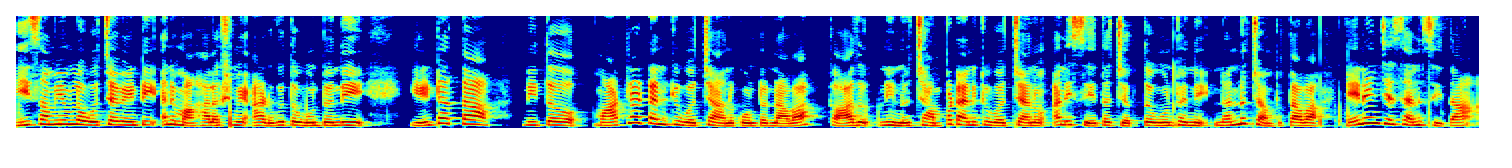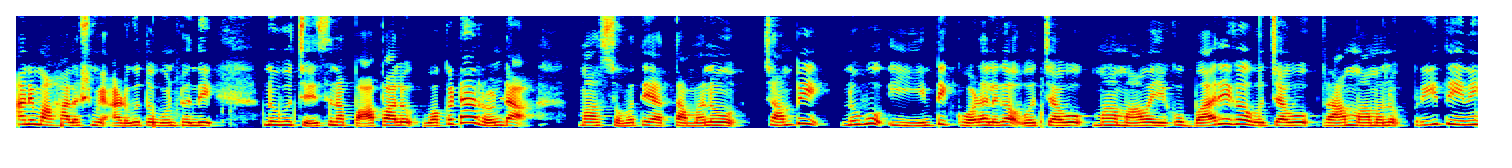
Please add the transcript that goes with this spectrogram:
ఈ సమయంలో వచ్చావేంటి? అని మహాలక్ష్మి అడుగుతూ ఉంటుంది. ఏంటత్తా నీతో మాట్లాడటానికి వచ్చా అనుకుంటున్నావా? కాదు నిన్ను చంపటానికి వచ్చాను అని సీత చెప్తూ ఉంటుంది. నన్ను చంపుతావా? నేనేం చేశాను సీత? అని మహాలక్ష్మి అడుగుతూ ఉంటుంది. నువ్వు చేసిన పాపాలు ఒకటా రెండా? మా సుమతి అత్తమ్మను చంపి నువ్వు ఈ ఇంటి కోడలుగా వచ్చావు. మా మావయ్యకు భార్యగా వచ్చావు. రామ్ మామను ప్రీతిని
